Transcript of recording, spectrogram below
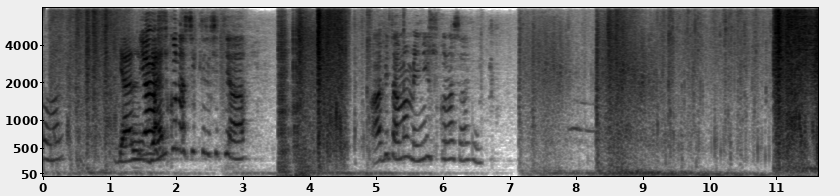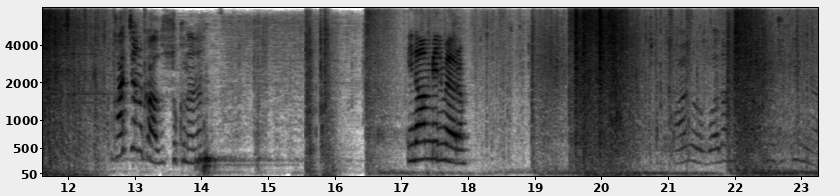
lan? Gel Ya gel. Sukuna siktir git ya. Abi tamam en iyi Sukuna sensin. Kaç canı kaldı Sukuna'nın? İnan bilmiyorum. Abi bu adam ciddiyim ya.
